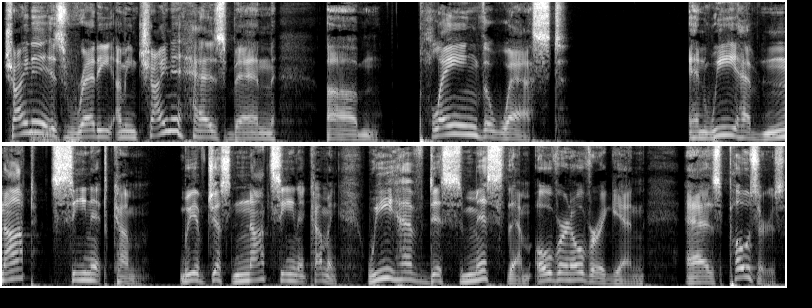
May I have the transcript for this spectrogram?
China is ready. I mean, China has been um, playing the West, and we have not seen it come. We have just not seen it coming. We have dismissed them over and over again as posers,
